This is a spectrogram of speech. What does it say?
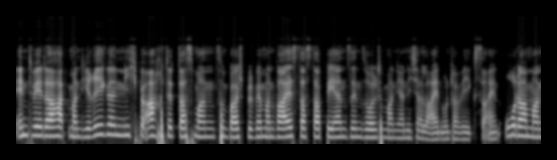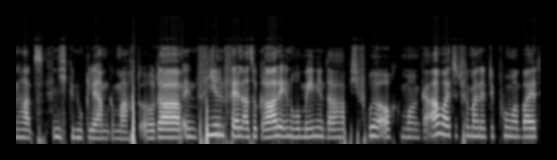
entweder hat man die Regeln nicht beachtet, dass man zum Beispiel, wenn man weiß, dass da Bären sind, sollte man ja nicht allein unterwegs sein. Oder man hat nicht genug Lärm gemacht. Oder in vielen Fällen, also gerade in Rumänien, da habe ich früher auch gearbeitet für meine Diplomarbeit,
